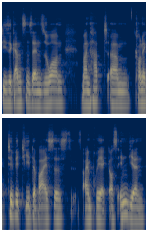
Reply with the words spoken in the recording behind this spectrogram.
diese ganzen Sensoren, man hat ähm, Connectivity Devices, ein Projekt aus Indien.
